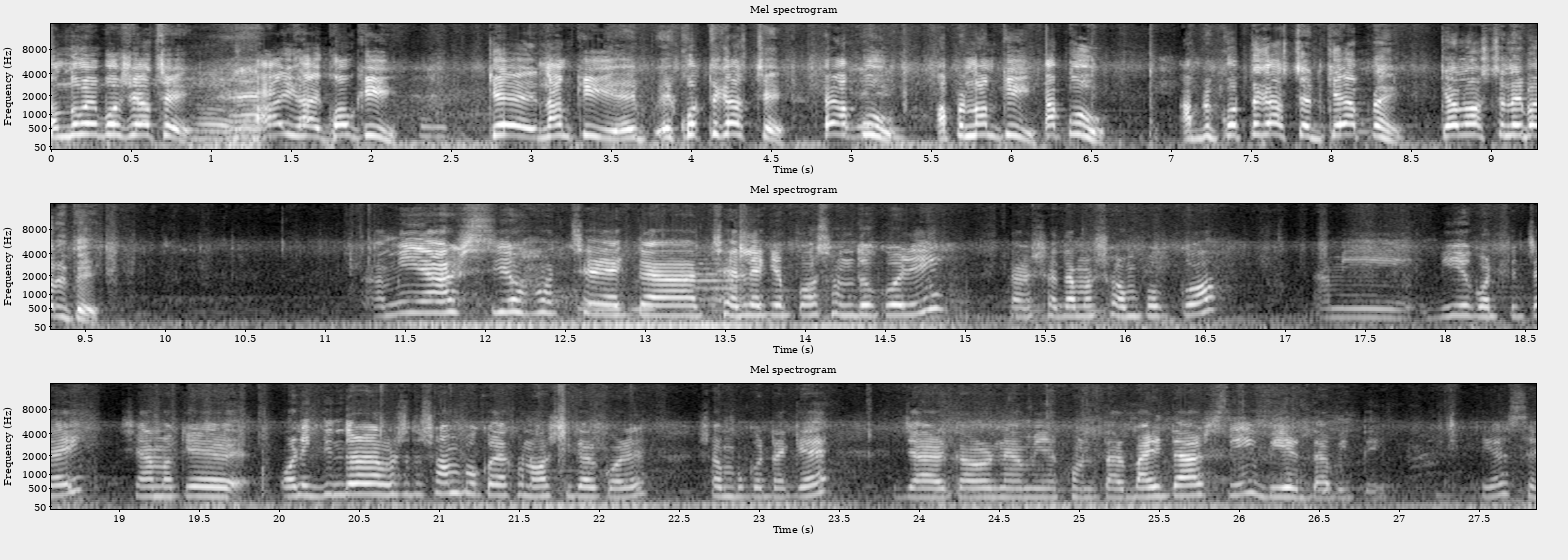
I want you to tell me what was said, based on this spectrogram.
অন্ধমে বসে আছে? হাই হাই কও কি? কে নাম কি? কোত্থেকে আসছে? এ আপু আপনার নাম কি? আপু আপনি কোত্থেকে আসছেন? কে আপনি? কেন আসছেন এই বাড়িতে? আমি আসছি হচ্ছে একটা ছেলেকে পছন্দ করি তার সাথে আমার সম্পর্ক। আমি বিয়ে করতে চাই। সে আমাকে অনেক দিন ধরে আমার সাথে সম্পর্ক এখন অস্বীকার করে সম্পর্কটাকে যার কারণে আমি এখন তার বাড়িতে আসছি বিয়ের দাবিতে। ঠিক আছে?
